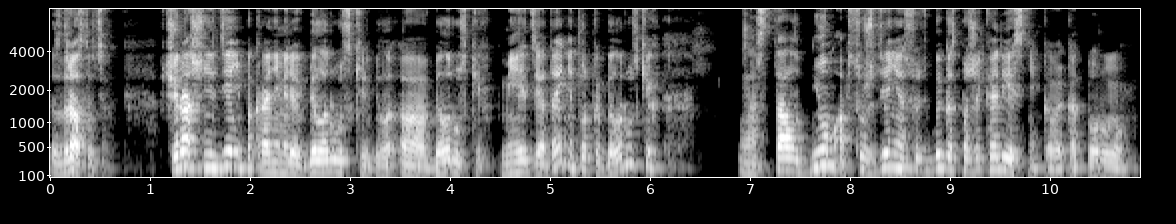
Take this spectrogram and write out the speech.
Здравствуйте. Вчерашний день, по крайней мере, в белорусских, в белорусских медиа, да и не только белорусских, стал днем обсуждения судьбы госпожи Колесниковой, которую,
